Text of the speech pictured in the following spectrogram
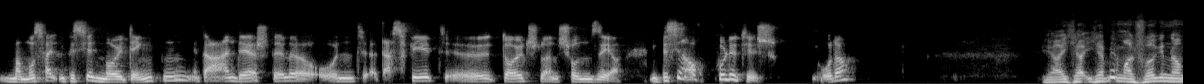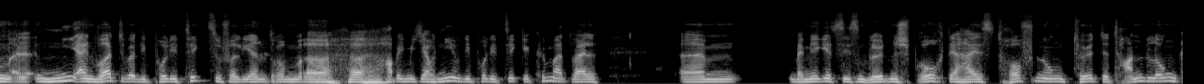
man muss halt ein bisschen neu denken da an der Stelle und das fehlt äh, Deutschland schon sehr. Ein bisschen auch politisch, oder? Ja, ich, ich habe mir mal vorgenommen, äh, nie ein Wort über die Politik zu verlieren. Darum äh, äh, habe ich mich auch nie um die Politik gekümmert, weil ähm, bei mir gibt es diesen blöden Spruch, der heißt, Hoffnung tötet Handlung.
